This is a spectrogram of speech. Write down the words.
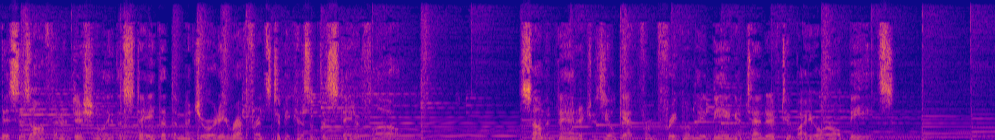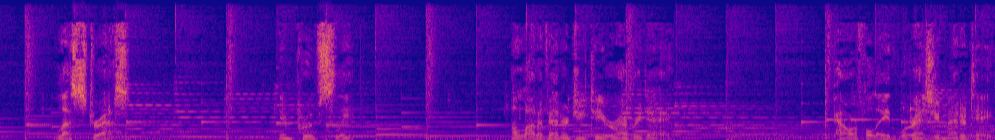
This is often additionally the state that the majority reference to because of the state of flow. Some advantages you'll get from frequently being attentive to binaural beats. Less stress. Improved sleep. A lot of energy to your everyday. Powerful aid whereas you meditate.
